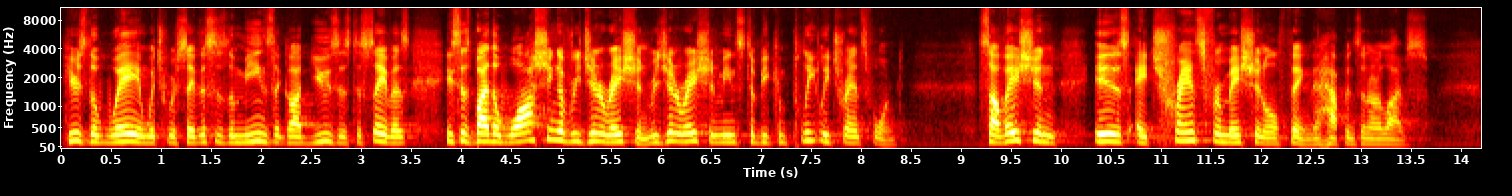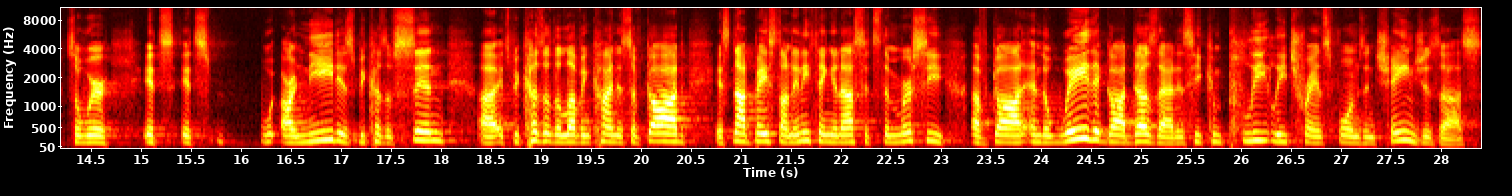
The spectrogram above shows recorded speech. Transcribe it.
Here's the way in which we're saved. This is the means that God uses to save us. He says, by the washing of regeneration. Regeneration means to be completely transformed. Salvation is a transformational thing that happens in our lives. So we're, it's, it's our need is because of sin. Uh, it's because of the loving kindness of God. It's not based on anything in us. It's the mercy of God. And the way that God does that is He completely transforms and changes us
